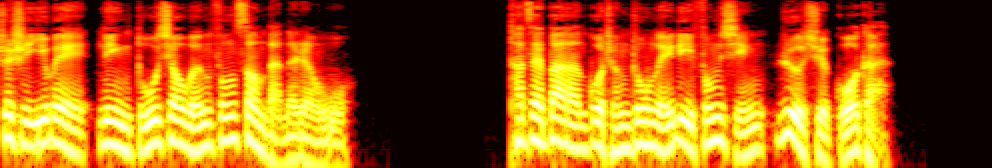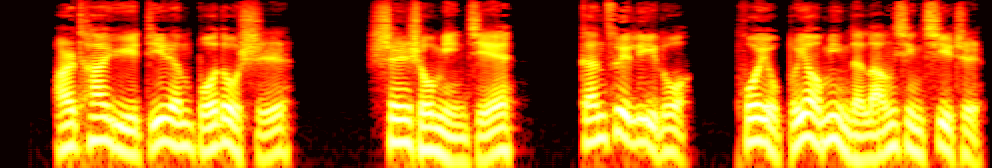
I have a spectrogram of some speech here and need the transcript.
这是一位令毒枭闻风丧胆的人物，她在办案过程中雷厉风行、热血果敢，而她与敌人搏斗时，身手敏捷、干脆利落。颇有不要命的狼性气质，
